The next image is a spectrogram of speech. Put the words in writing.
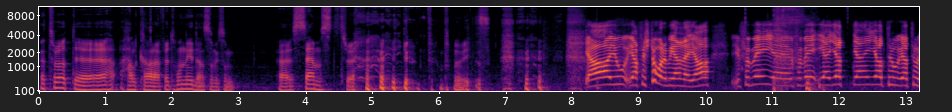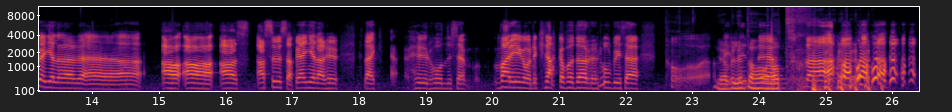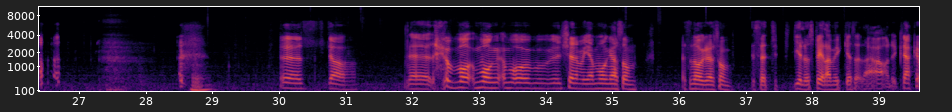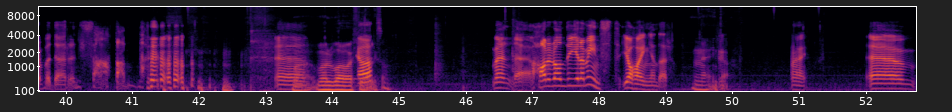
Jag tror att det är Halkara, för att hon är den som liksom är sämst tror jag i gruppen på något vis. Ja, jo, jag förstår vad du menar. Jag, för mig, eh, för mig, jag, jag, jag, jag, tror, jag tror jag gillar uh, uh, uh, As, Azusa, för jag gillar hur, like, hur hon så här, varje gång det knackar på dörren, hon blir så här. "Åh, Jag vill inte ha något. öppna." Eh, ja. Eh, må, mång, må, känner mig igen många som, alltså några som så, typ, gillar att spela mycket så ja nu knackar på dörren, satan. Eh, Vad vill vara fel ja. liksom. men eh, har du någon du gillar minst? Jag har ingen där. Nej, inte jag. Nej. Ehm,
